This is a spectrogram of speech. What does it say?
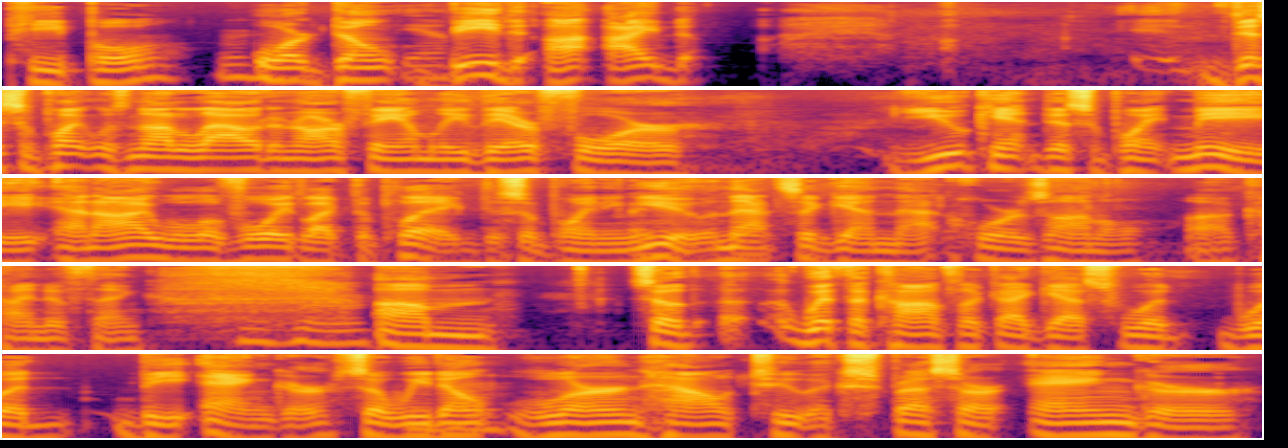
people or don't be, I, I, disappoint was not allowed in our family. Therefore, you can't disappoint me and I will avoid like the plague disappointing you. And that's again, that horizontal uh, kind of thing. Um, so th- with the conflict, I guess would, would be anger. So we don't learn how to express our anger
